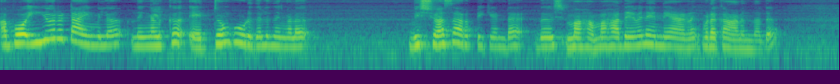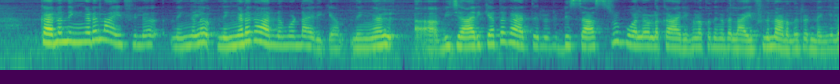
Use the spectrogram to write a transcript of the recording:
അപ്പോൾ ഈ ഒരു ടൈമിൽ നിങ്ങൾക്ക് ഏറ്റവും കൂടുതൽ നിങ്ങൾ വിശ്വാസം അർപ്പിക്കേണ്ടത് മഹാ മഹാദേവൻ തന്നെയാണ് ഇവിടെ കാണുന്നത്. കാരണം നിങ്ങളുടെ ലൈഫിൽ നിങ്ങൾ നിങ്ങളുടെ കാരണം കൊണ്ടായിരിക്കാം നിങ്ങൾ വിചാരിക്കാത്ത കാര്യത്തിലൊരു ഡിസാസ്റ്റർ പോലെയുള്ള കാര്യങ്ങളൊക്കെ നിങ്ങളുടെ ലൈഫിൽ നടന്നിട്ടുണ്ടെങ്കിൽ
